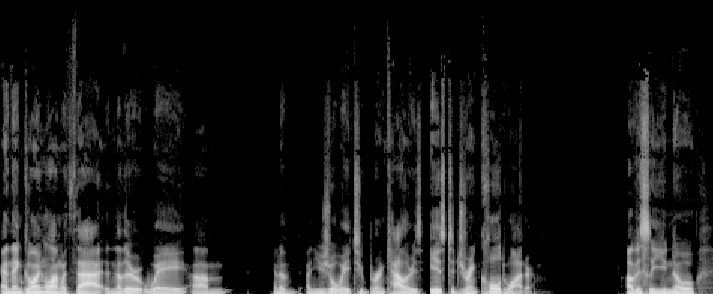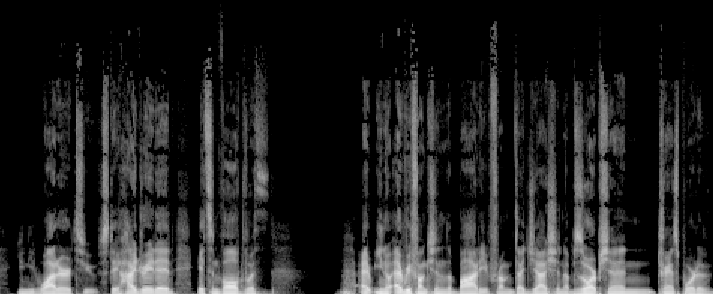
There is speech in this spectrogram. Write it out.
and then going along with that, another way, um, kind of unusual way to burn calories is to drink cold water. Obviously, you know you need water to stay hydrated. It's involved with you know every function in the body from digestion absorption transport of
